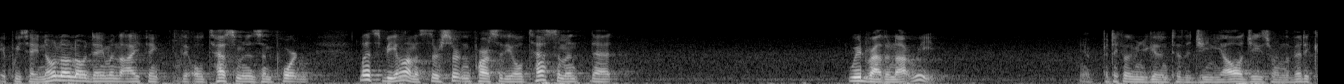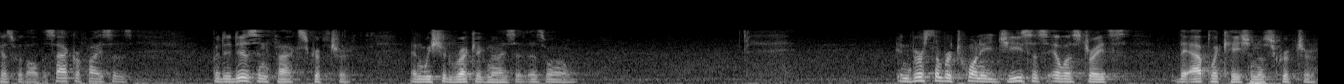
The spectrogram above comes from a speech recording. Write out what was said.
if we say no, no, no, Damon, I think the Old Testament is important. Let's be honest. There are certain parts of the Old Testament that we'd rather not read you know, particularly when you get into the genealogies or in Leviticus with all the sacrifices. But it is, in fact, Scripture, and we should recognize it as well. In verse number 20, Jesus illustrates the application of Scripture.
